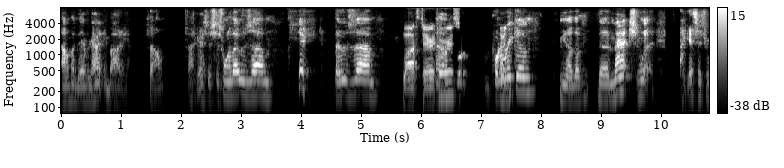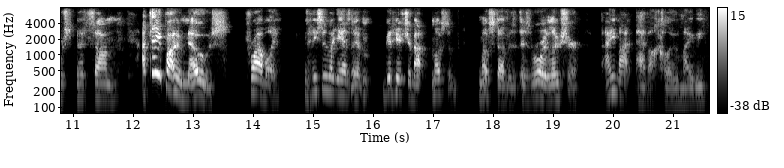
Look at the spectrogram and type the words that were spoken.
I don't think they ever got anybody. So, so I guess it's just one of those um, those um, lost territories. Uh, Puerto Rico, you know the the match. I guess it's it's um. I tell you, probably who knows. Probably he seems like he has a good history about most of most stuff. Is, is Roy Lucier? He might have a clue, maybe,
